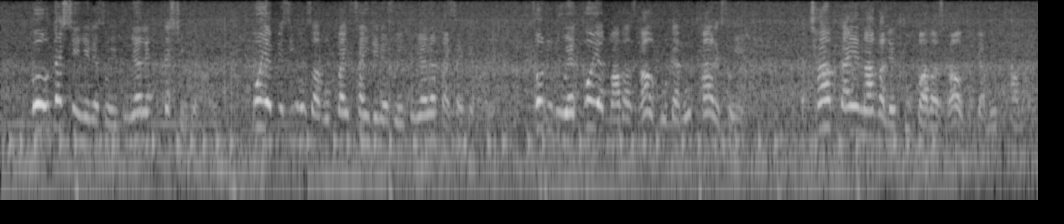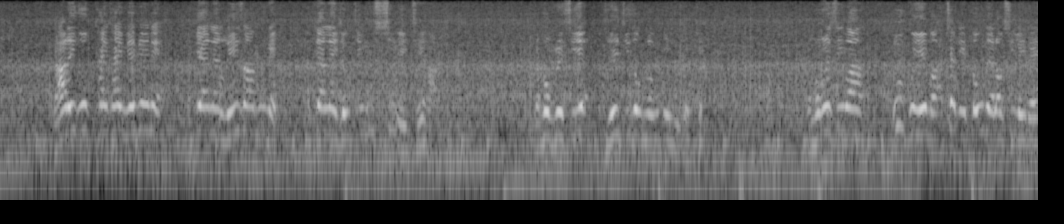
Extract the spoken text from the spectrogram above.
။ကိုယ်အသက်ရှင်နေတယ်ဆိုရင်သူများလည်းအသက်ရှင်ကြပါဘူး။ကိုယ့်ရဲ့ပစ္စည်းဥစ္စာကိုပိုင်ဆိုင်နေတယ်ဆိုရင်သူများလည်းပိုင်ဆိုင်ကြပါဘူး။ထို့တူတူပဲကိုယ့်ရဲ့ဘာသာစကားကိုကိုယ်တန်ဖိုးထားတယ်ဆိုရင် အခြားတိုင်းရင်းသားကလည်းသူ့ဘာသာစကားကိုတန်ဖိုးထားမှာ။ဒါတွေကိုခိုင်ခိုင်မြဲမြဲနဲ့အပြန်အလှန်လေးစားမှုနဲ့အပြန်အလှန်ယုံကြည်မှုရှိနေခြင်းဟာဒီမိုကရေစီရဲ့အရေးကြီးဆုံးနှုံးသွင်းမှုပဲဖြစ်တယ်။ဒီမိုကရေစီမှာလူ့အခွင့်အရေးမှာအချက်တွေ30လောက်ရှိလိမ့်မယ်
